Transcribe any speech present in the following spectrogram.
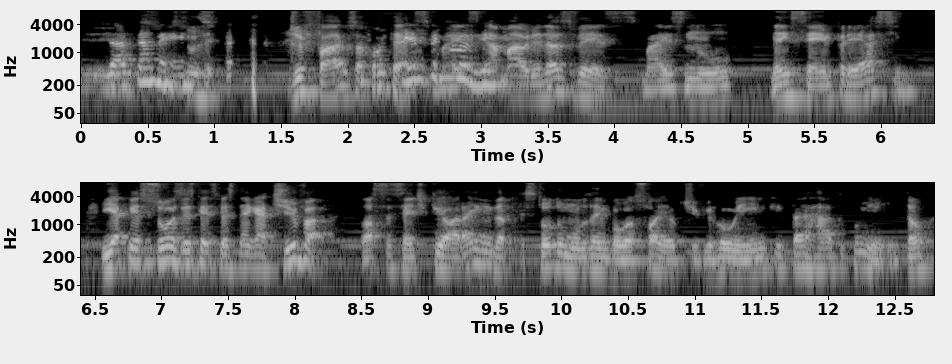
Exatamente. Isso, de fato, isso acontece, mas a maioria das vezes, mas não, nem sempre é assim. E a pessoa, às vezes, tem experiência negativa, nossa, se sente pior ainda, porque se todo mundo tem boa, só eu que tive ruim, que está errado comigo. Então,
